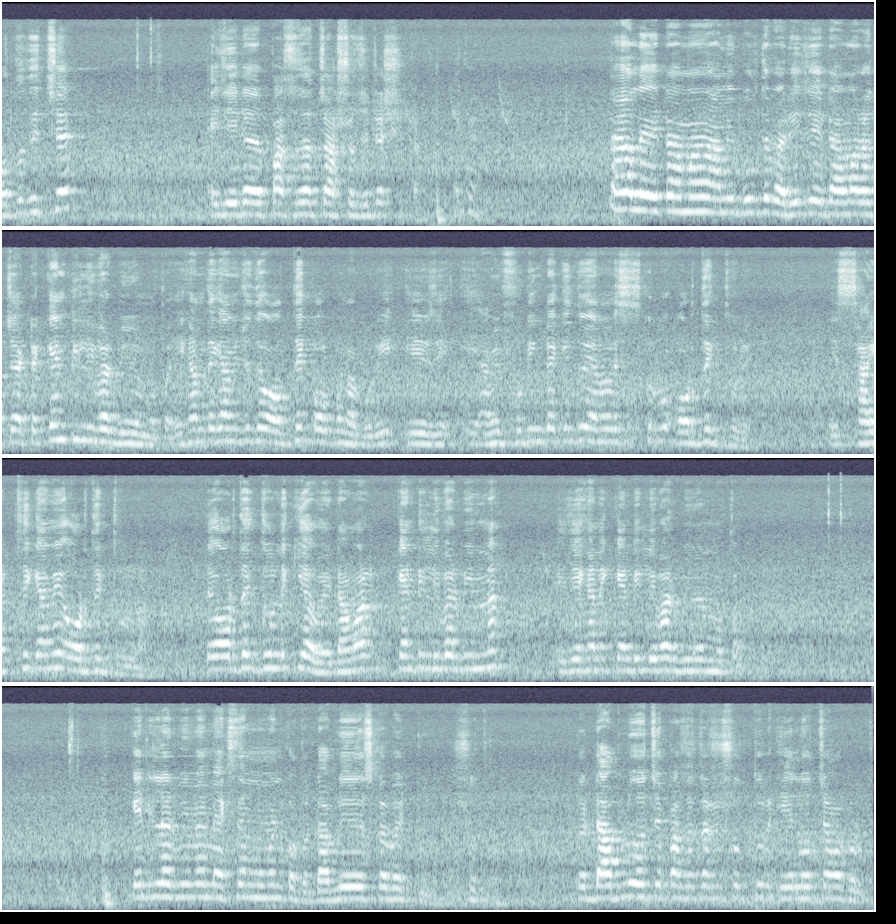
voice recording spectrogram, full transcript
কত দিচ্ছে? এই যে এটা পাঁচ হাজার চারশো যেটা, সেটা। তাহলে এটা আমার, আমি বলতে পারি যে এটা আমার হচ্ছে একটা ক্যান্টিলিভার বিমের মতো। এখান থেকে আমি যদি অর্ধেক কল্পনা করি, এই যে আমি ফুটিংটা কিন্তু অ্যানালাইসিস করব অর্ধেক ধরে। এই সাইড থেকে আমি অর্ধেক ধরলাম। তো অর্ধেক ধরলে কী হবে? এটা আমার ক্যান্টিলিভার বিম না? এই যে এখানে ক্যান্টিলিভার বিমের মতো। ক্যান্টিলিভার বিমের ম্যাক্সিমাম মুভমেন্ট কত? ডাব্লিউ স্কোয়ার বাই টু সূত্র। তো ডাব্লিউ হচ্ছে পাঁচ হাজার চারশো সত্তর এল হচ্ছে আমার কত?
